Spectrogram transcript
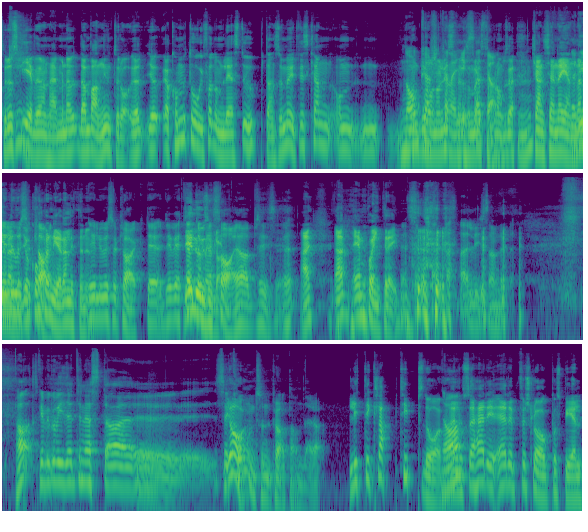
Så då skrev jag den här, men den, den vann ju inte då. Jag, jag, jag kommer inte ihåg ifall de läste upp den, så möjligtvis kan, om Någon om kanske kan ha gissat, ja. dem, så Mm. kan känna igen Ja, den. Jag kopplar ner den lite Det är nu. Lewis och Clark. Det, det vet Det jag inte om jag sa. Ja, precis. Nej, ja, en poäng till dig. Lysande. Ja, ska vi gå vidare till nästa eh, sektion som du pratade om där då? Lite klapptips då. Ja. Eller Så här är, är det förslag på spel.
